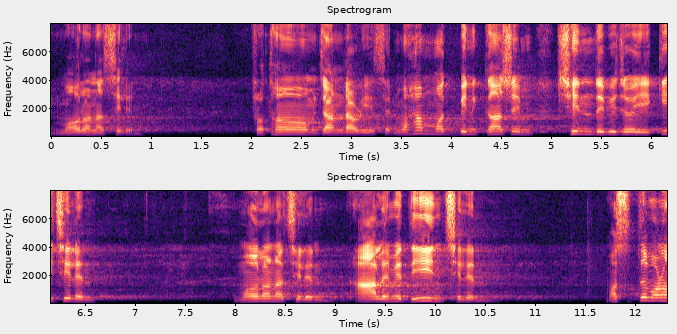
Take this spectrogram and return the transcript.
মৌলানা ছিলেন। প্রথম জান্ডা উড়িয়েছেন। মোহাম্মদ বিন কাসিম সিন্ধু বিজয়ী কি ছিলেন? মৌলানা ছিলেন, আলেমে দিন ছিলেন, মস্ত বড়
